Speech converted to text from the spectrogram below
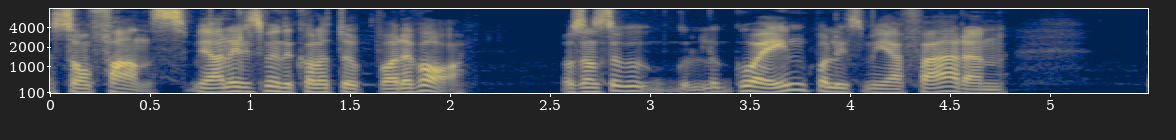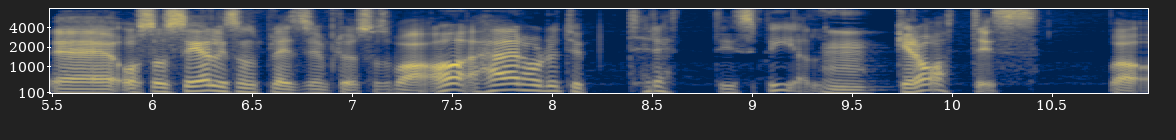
som fanns. Men jag hade liksom inte kollat upp vad det var. Och sen så går jag in på liksom i affären eh, och så ser jag liksom Playstation plus och så bara, ah, här har du typ 30 spel Mm. gratis. Bara,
